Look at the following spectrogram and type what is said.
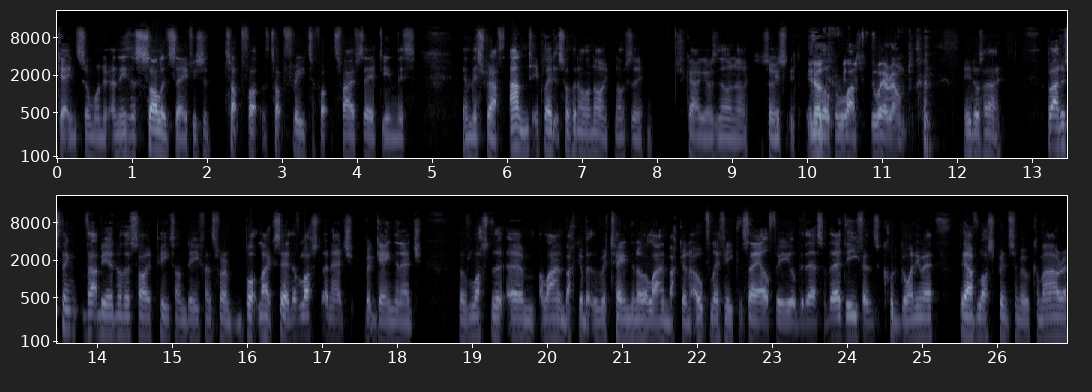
getting someone, and he's a solid safety. He's a top top three to five safety in this in this draft, and he played at Southern Illinois. And obviously, Chicago is in Illinois, so he's, you know, local lad. The way around. he does, high. But I just think that'd be another solid piece on defense for him. But like I say, they've lost an edge, but gained an edge. They've lost a, um, a linebacker, but they've retained another linebacker. And hopefully, if he can stay healthy, he'll be there. So their defense could go anywhere. They have lost Prince Amukamara.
